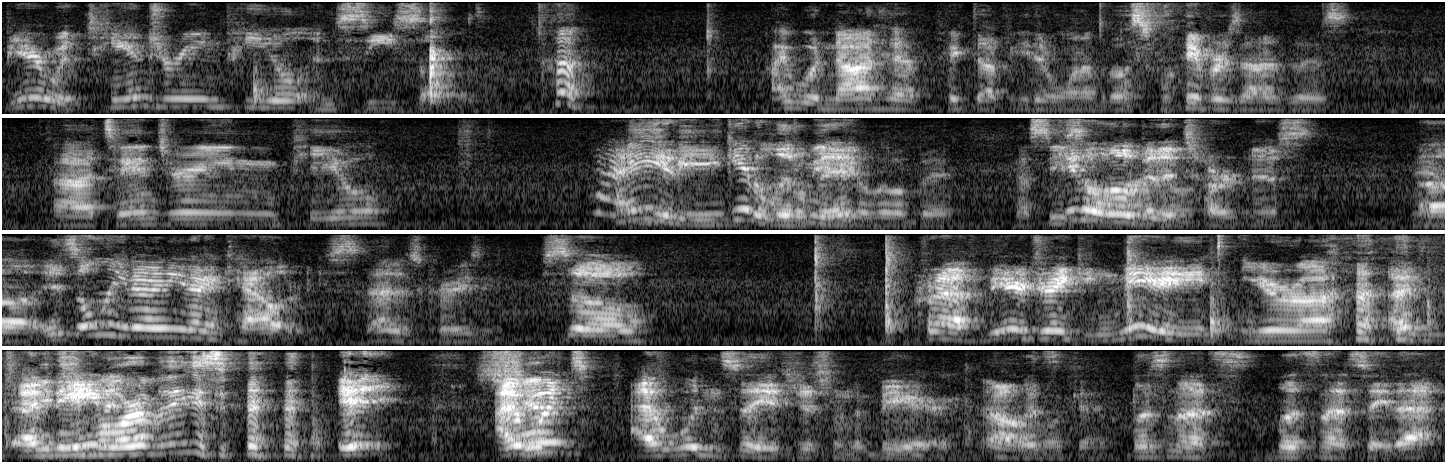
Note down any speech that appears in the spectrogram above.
beer with tangerine peel and sea salt. Huh. I would not have picked up either one of those flavors out of this. Uh, tangerine peel, maybe get, get a little maybe bit, a little bit. Now, sea get a little bit of tartness. Yeah. Uh, it's only 99 calories. That is crazy. So, craft beer drinking me, You're uh, I've- I've you need more of these. it. I wouldn't. I wouldn't say it's just from the beer. Oh, let's, okay. Let's not. Let's not say that.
